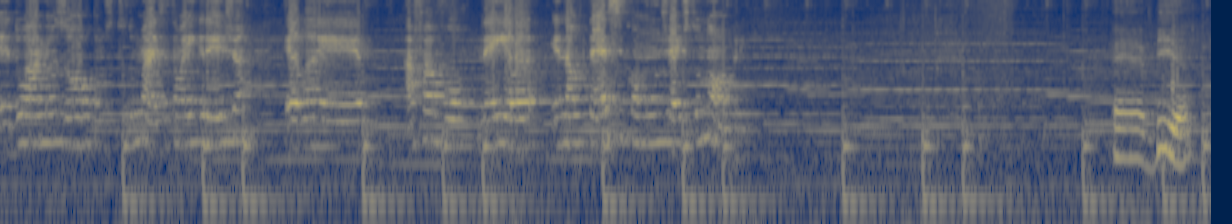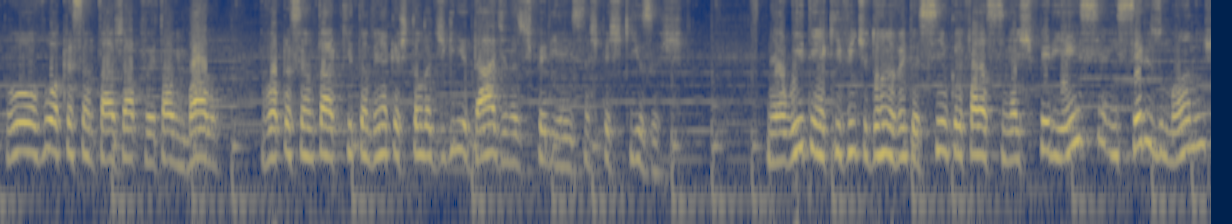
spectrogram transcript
é, doar meus órgãos e tudo mais. Então a igreja ela é a favor, né? E ela enaltece como um gesto nobre. É, Bia, vou, vou acrescentar já, aproveitar o embalo, vou acrescentar aqui também a questão da dignidade nas experiências, nas pesquisas. Né, o item aqui 2295 ele fala assim: a experiência em seres humanos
